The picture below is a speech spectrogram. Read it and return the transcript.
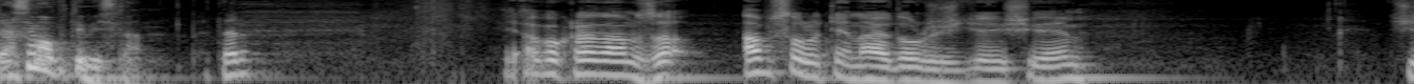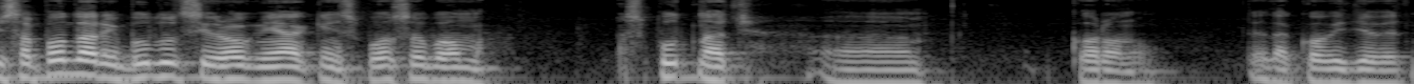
Ja som optimista. Peter? Ja pokladám za absolútne najdôležitejšie, či sa podarí budúci rok nejakým spôsobom sputnať e, koronu, teda COVID-19.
